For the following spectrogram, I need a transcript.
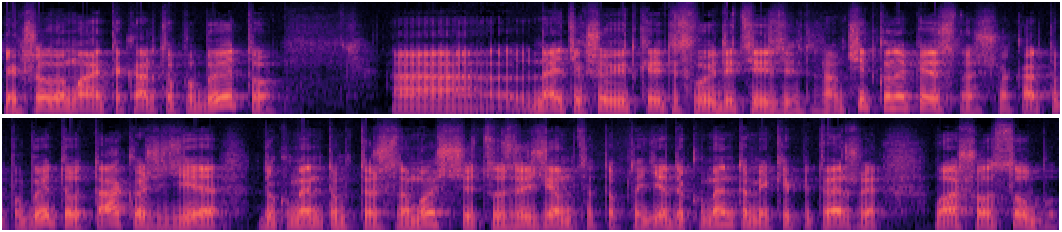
якщо ви маєте карту побиту, е, навіть якщо ви відкриєте свою децизію, то там чітко написано, що карта побиту також є документом того ж самого, що цуджемця, тобто є документом, який підтверджує вашу особу.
